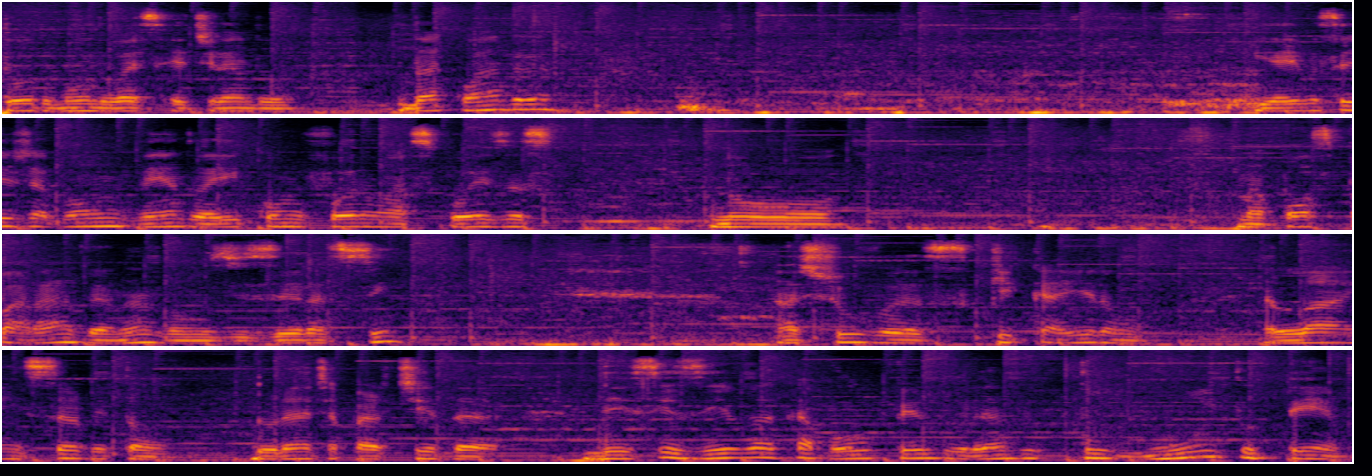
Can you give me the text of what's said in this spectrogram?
Todo mundo vai se retirando da quadra. E aí vocês já vão vendo aí como foram as coisas no uma pós-parada, né? vamos dizer assim. As chuvas que caíram lá em Surbiton durante a partida decisiva acabou perdurando por muito tempo.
